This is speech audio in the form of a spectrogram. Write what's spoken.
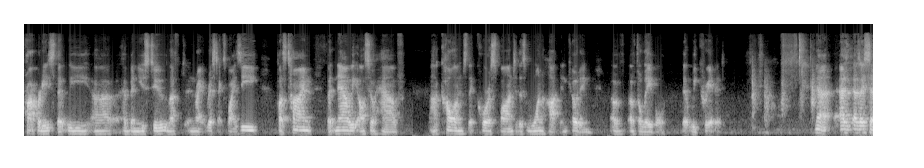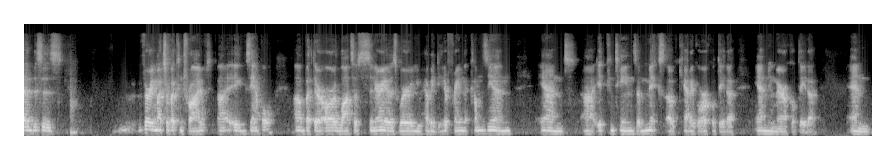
properties that we uh, have been used to, left and right wrist XYZ plus time, but now we also have uh, columns that correspond to this one hot encoding of, of the label that we created. Now, as, as I said, this is very much of a contrived uh, example, uh, but there are lots of scenarios where you have a data frame that comes in and uh, it contains a mix of categorical data and numerical data. And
